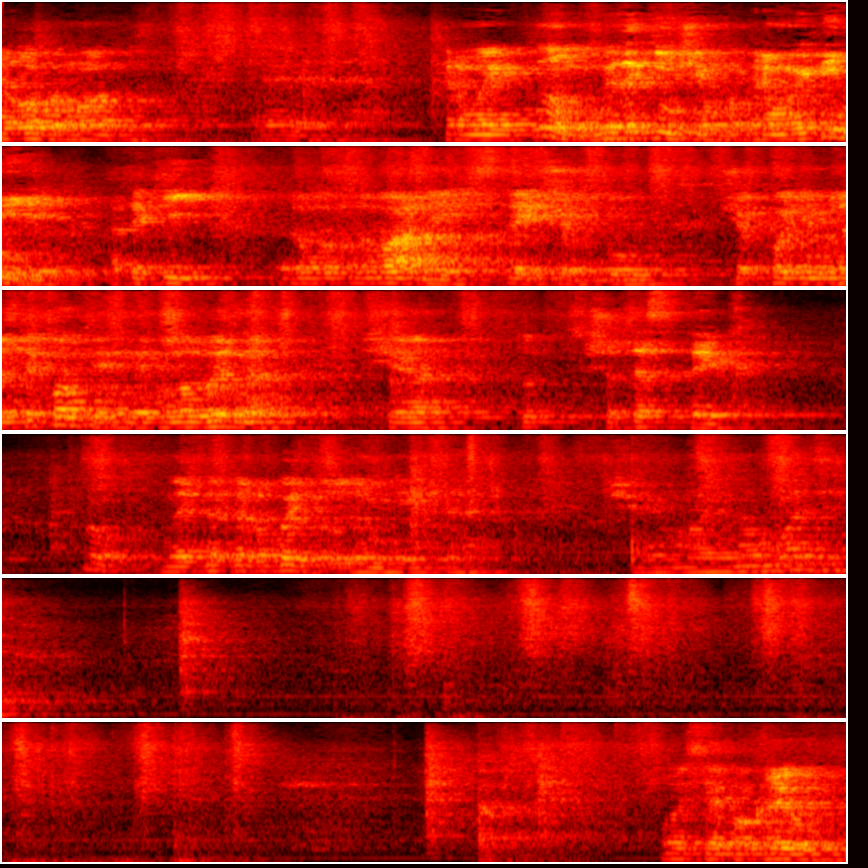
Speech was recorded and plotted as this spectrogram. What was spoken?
робимо е, прямої, ну, не закінчуємо по прямої лінії, а такий рваний стейк, щоб був, щоб потім при стиковці не було видно, що тут, що це стик. Ну, Навіть не те робити, розумієте, що я маю на увазі. Ось я покрив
